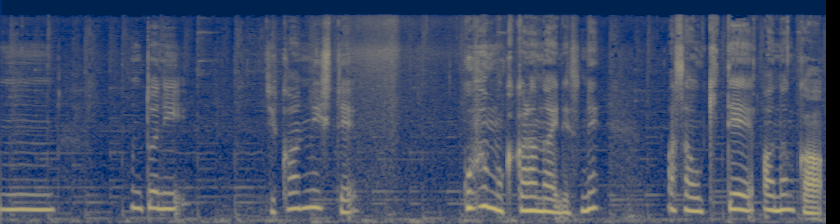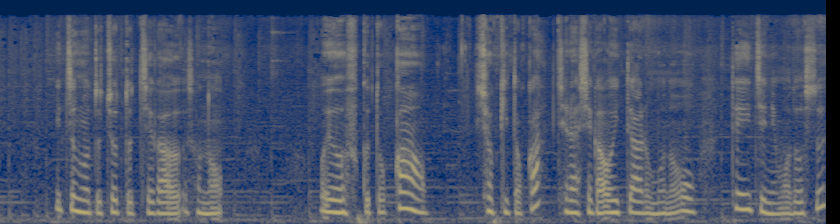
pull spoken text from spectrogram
ーん本当に時間にして5分もかからないですね。朝起きてあなんかいつもとちょっと違うそのお洋服とか食器とかチラシが置いてあるものを定位置に戻す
